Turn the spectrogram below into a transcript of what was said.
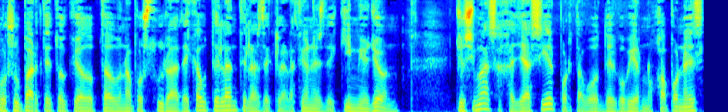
Por su parte, Tokio ha adoptado una postura de cautela ante las declaraciones de Kim Yo-jong. Yoshimasa Hayashi, el portavoz del gobierno japonés,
